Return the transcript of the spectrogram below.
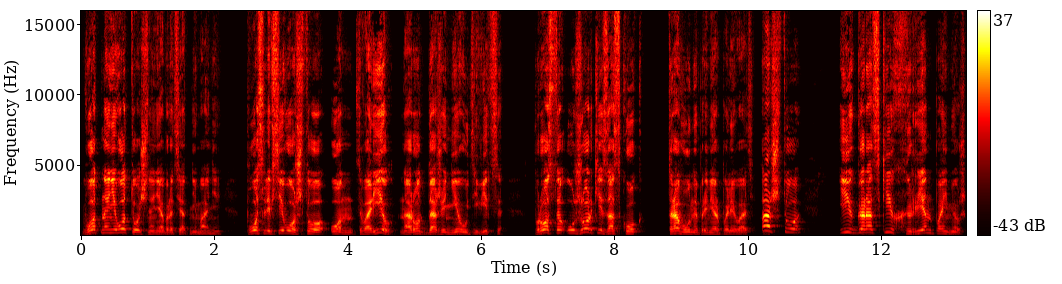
Вот на него точно не обратят внимания. После всего, что он творил, народ даже не удивится. Просто у Жорки заскок. Траву, например, поливать. А что? Их городских хрен поймешь.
